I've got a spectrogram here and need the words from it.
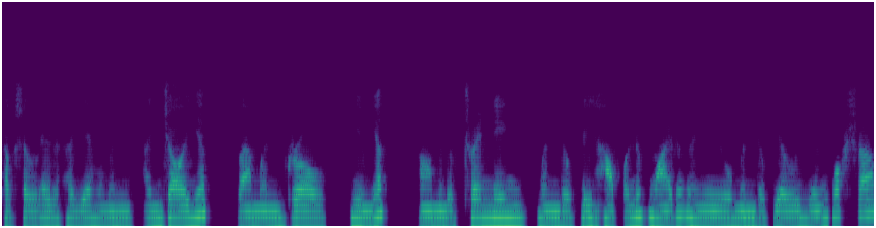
thật sự đây là thời gian mà mình enjoy nhất và mình grow nhiều nhất uh, mình được training mình được đi học ở nước ngoài rất là nhiều mình được dự những workshop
